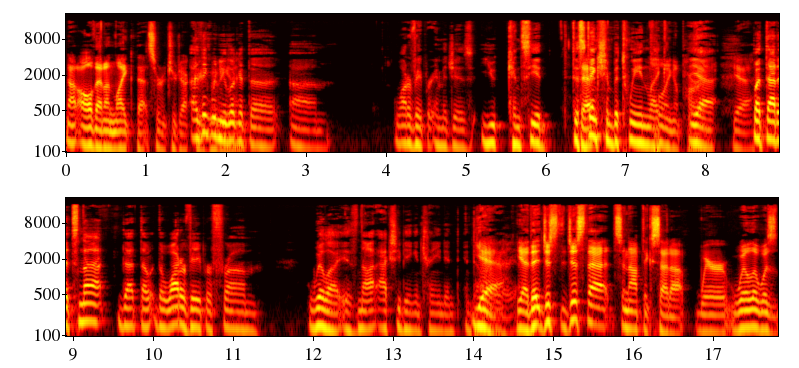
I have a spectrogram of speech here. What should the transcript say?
not all that unlike that sort of trajectory. I think when you look at the um, water vapor images, you can see a distinction between like pulling apart. yeah, Yeah. but that it's not that the the water vapor from Willa is not actually being entrained in, into yeah, area. yeah. That, just just that synoptic setup where Willa was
